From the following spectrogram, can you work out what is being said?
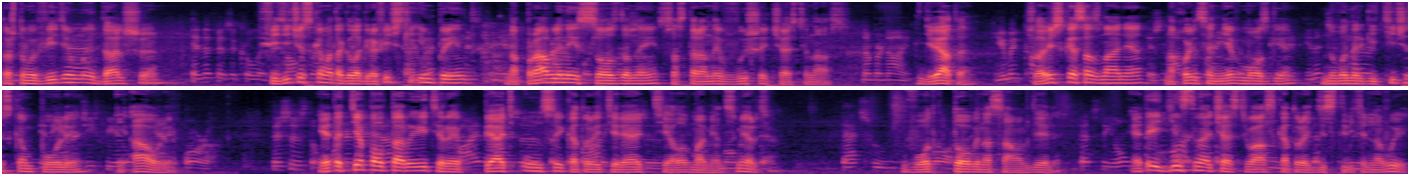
То, что мы видим и дальше. В физическом это голографический импринт, направленный и созданный со стороны высшей части нас. Девятое. Человеческое сознание находится не в мозге, но в энергетическом поле и ауре. И это те полторы-пять унций, которые теряют тело в момент смерти. Вот кто вы на самом деле. Это единственная часть вас, которая действительно вы.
